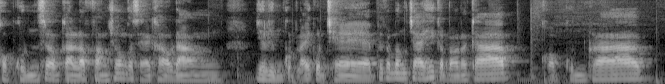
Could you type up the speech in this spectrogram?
ขอบคุณสำหรับการรับฟังช่องกระแสข่าวดัง อย่าลืมกดไลค์กดแชร์เป็นกำลังใจให้กับเรานะครับ ขอบคุณครับ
